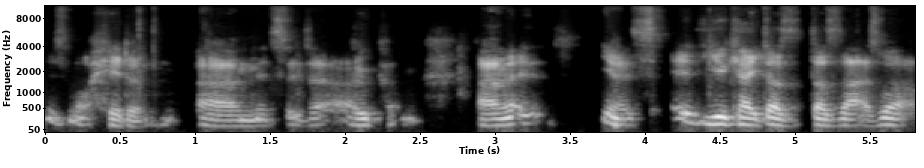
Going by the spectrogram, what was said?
it's not hidden. Um, it's, it's open. It, you know, UK does does that as well.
